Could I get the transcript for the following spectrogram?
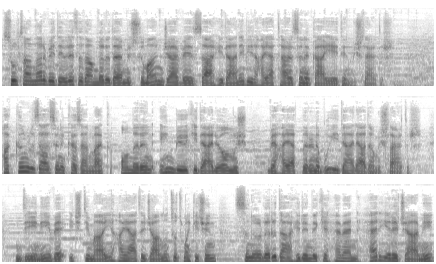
Sultanlar ve devlet adamları da Müslümanca ve zahidane bir hayat tarzını gaye edinmişlerdir. Hakkın rızasını kazanmak onların en büyük ideali olmuş ve hayatlarını bu ideale adamışlardır. Dini ve içtimai hayatı canlı tutmak için sınırları dahilindeki hemen her yere cami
